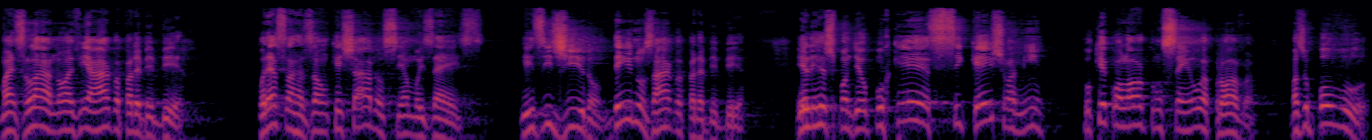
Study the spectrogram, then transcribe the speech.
Mas lá não havia água para beber. Por essa razão, queixaram-se a Moisés e exigiram: Dê-nos água para beber. Ele respondeu: Por que se queixam a mim? Por que colocam o Senhor à prova? Mas o povo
